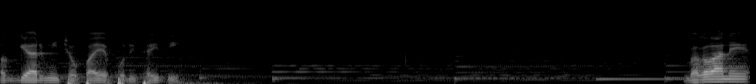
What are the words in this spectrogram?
અગિયારમી ચોપાએ પૂરી થઈ હતી. ભગવાને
